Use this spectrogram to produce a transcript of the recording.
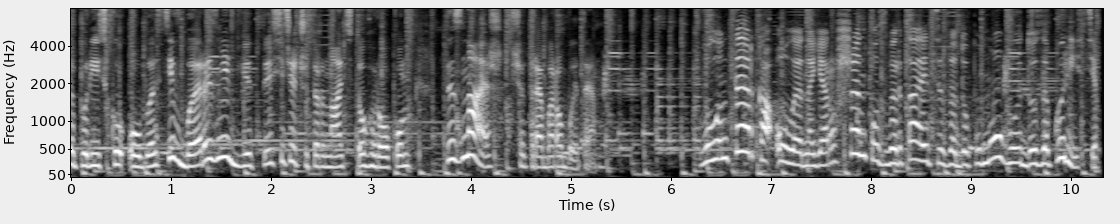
Запорізької області в березні 2014 року. Ти знаєш, що треба робити. Волонтерка Олена Ярошенко звертається за допомогою до запорізців.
